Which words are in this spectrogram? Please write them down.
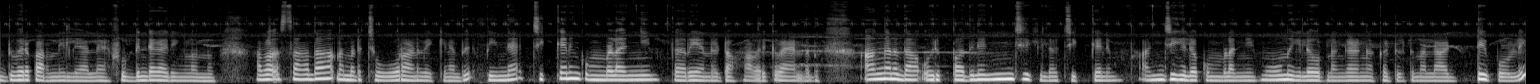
ഇതുവരെ പറഞ്ഞില്ല അല്ലേ? ഫുഡിന്റെ കാര്യങ്ങളൊന്നും. അപ്പോൾ സാധാ നമ്മുടെ ചോറാണ് വെക്കണത്. പിന്നെ ചിക്കനും കുമ്പളങ്ങിയും കറിയാണ് കേട്ടോ അവർക്ക് വേണ്ടത്. അങ്ങനെ ദാ ഒരു പതിനഞ്ച് കിലോ ചിക്കനും അഞ്ച് കിലോ കുമ്പളങ്ങി മൂന്ന് കിലോ ഉരുളൻകിഴങ്ങൊക്കെ ഇട്ടിട്ട് നല്ല അടിപൊളി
